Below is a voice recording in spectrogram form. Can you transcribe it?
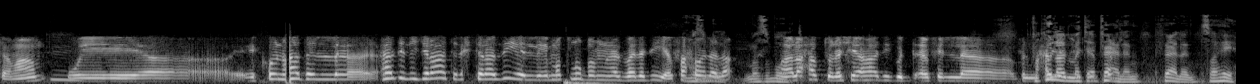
تمام ويكون هذا ال- هذه الإجراءات الاحترازية اللي مطلوبة من البلدية صح ولا لا؟ مزبوط. مزبوط ما لاحظتوا الأشياء هذه قد في ال- في كل المحلات المت... في- فعلا فعلا صحيح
